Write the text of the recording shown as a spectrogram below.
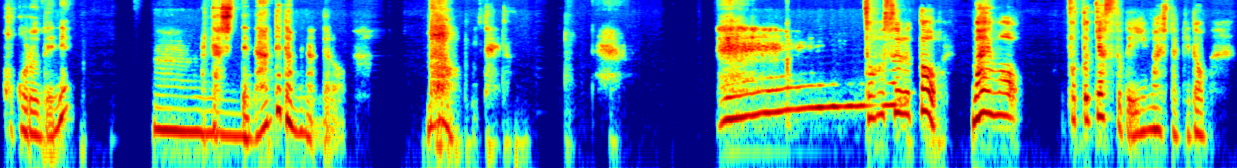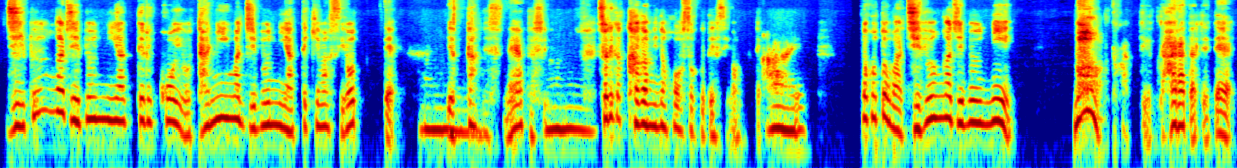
心でね、うん。私ってなんてダメなんだろう。もうみたいな。へえ。そうすると、前も、ポッドキャストで言いましたけど、自分が自分にやってる行為を他人は自分にやってきますよって言ったんですね、私。それが鏡の法則ですよって。はい。ってことは自分が自分に、もうとかって言って腹立てて、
